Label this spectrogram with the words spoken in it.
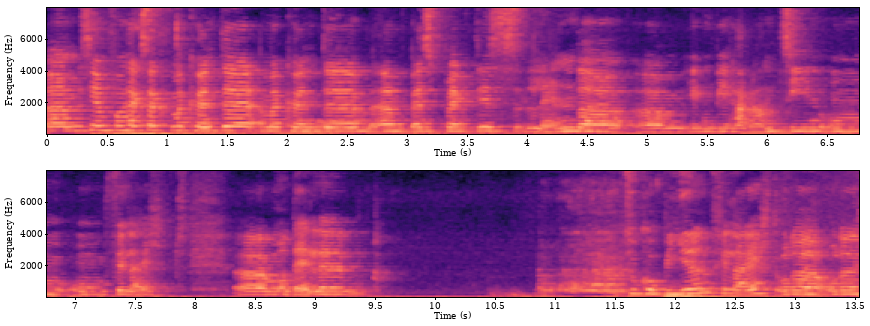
Ähm, Sie haben vorher gesagt, man könnte, man könnte ähm, Best Practice Länder ähm, irgendwie heranziehen, um, um vielleicht äh, Modelle zu kopieren vielleicht oder, oder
